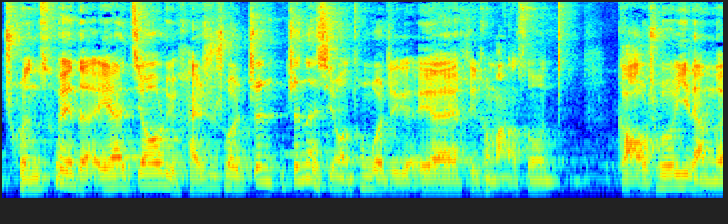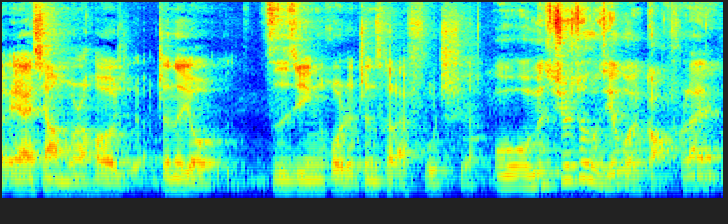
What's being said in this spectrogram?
纯粹的 AI 焦虑，还是说真真的希望通过这个 AI 黑客马拉松搞出一两个 AI 项目，然后真的有资金或者政策来扶持？我我们其实最后结果搞出来一个，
